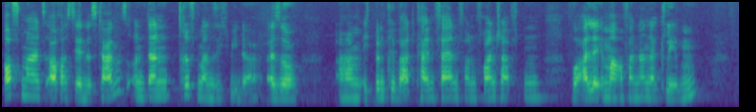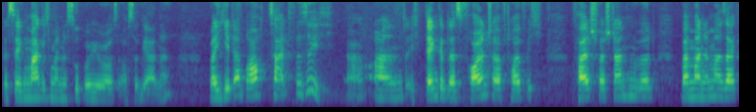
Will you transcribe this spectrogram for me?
oftmals auch aus der Distanz und dann trifft man sich wieder. Also ähm, ich bin privat kein Fan von Freundschaften, wo alle immer aufeinander kleben Deswegen mag ich meine Superheroes auch so gerne, weil jeder braucht Zeit für sich. Ja? Und ich denke, dass Freundschaft häufig falsch verstanden wird, weil man immer sagt,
